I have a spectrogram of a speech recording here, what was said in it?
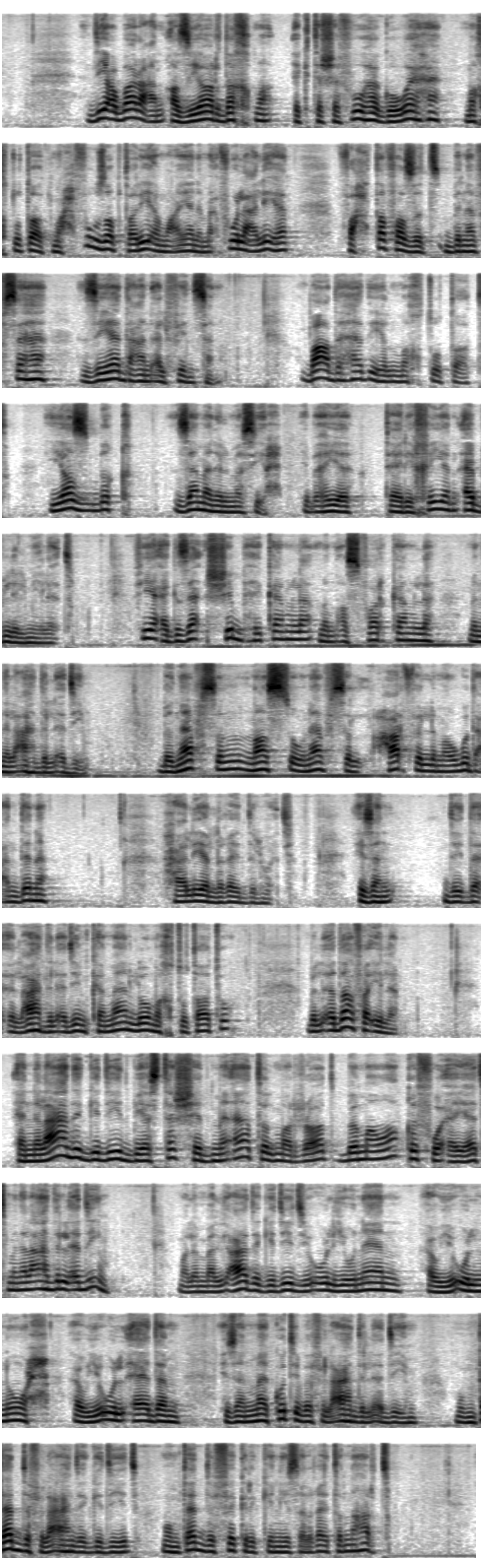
دي عبارة عن أزيار ضخمة اكتشفوها جواها مخطوطات محفوظة بطريقة معينة مقفول عليها فاحتفظت بنفسها زيادة عن ألفين سنة. بعض هذه المخطوطات يسبق زمن المسيح يبقى هي تاريخيا قبل الميلاد. فيها أجزاء شبه كاملة من أصفار كاملة من العهد القديم. بنفس النص ونفس الحرف اللي موجود عندنا حاليا لغاية دلوقتي. إذا العهد القديم كمان له مخطوطاته. بالإضافة إلى أن العهد الجديد بيستشهد مئات المرات بمواقف وآيات من العهد القديم. ولما العهد الجديد يقول يونان أو يقول نوح أو يقول آدم إذا ما كتب في العهد القديم ممتد في العهد الجديد ممتد في فكر الكنيسة لغاية النهاردة.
